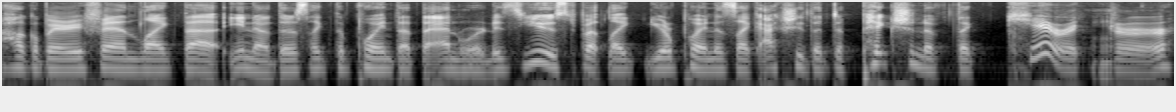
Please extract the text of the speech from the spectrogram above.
Huckleberry Finn, like that, you know, there's like the point that the N word is used, but like your point is like actually the depiction of the character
